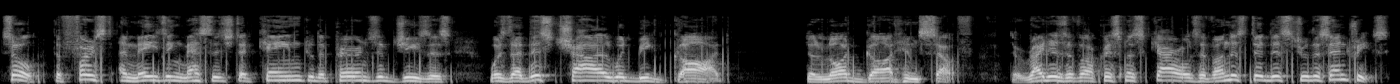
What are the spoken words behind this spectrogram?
So, the first amazing message that came to the parents of Jesus was that this child would be God, the Lord God Himself. The writers of our Christmas carols have understood this through the centuries.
